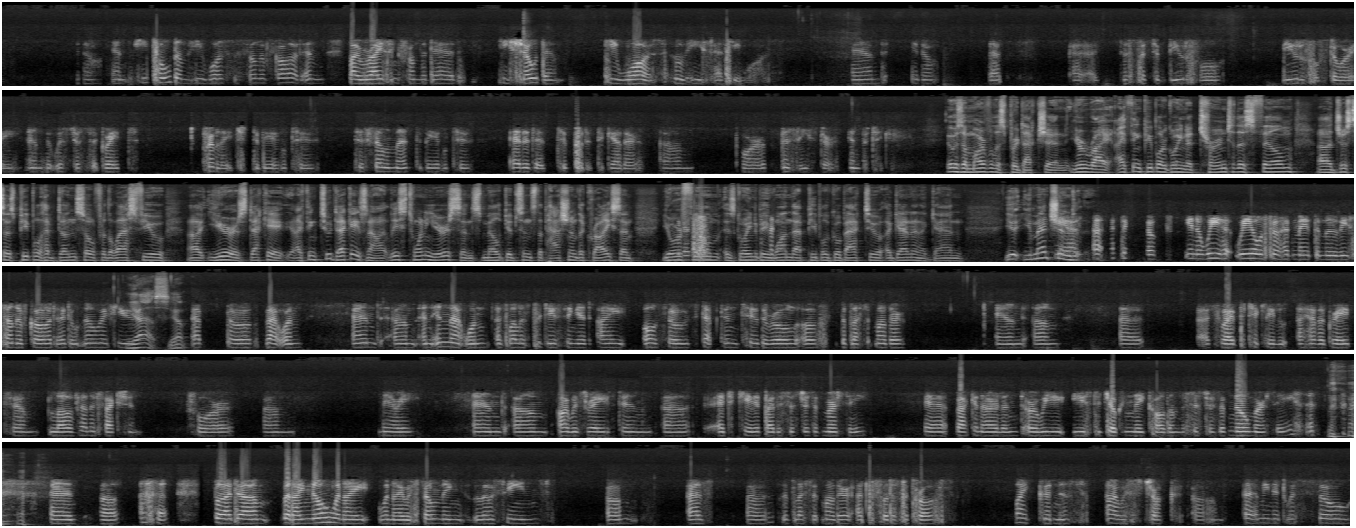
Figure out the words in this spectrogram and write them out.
know. And he told them he was the Son of God, and by rising from the dead, he showed them he was who he said he was. And you know that uh, just such a beautiful, beautiful story, and it was just a great privilege to be able to to film it, to be able to edit it, to put it together um, for this Easter in particular. It was a marvelous production. You're right. I think people are going to turn to this film uh, just as people have done so for the last few uh, years, decade. I think two decades now, at least 20 years since Mel Gibson's The Passion of the Christ. And your film is going to be one that people go back to again and again. You, you mentioned. Yeah, I think so. You know, we we also had made the movie Son of God. I don't know if you. Yes, yeah. Saw that one and um, and in that one, as well as producing it, I also stepped into the role of the Blessed Mother, and um, uh, that's why I particularly I have a great um, love and affection for um, Mary, and um, I was raised and uh, educated by the Sisters of Mercy uh, back in Ireland, or we used to jokingly call them the Sisters of No Mercy, and. Uh, but um, but I know when I when I was filming those scenes, um, as uh, the Blessed Mother at the foot of the cross, my goodness, I was struck. Um, I mean, it was so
